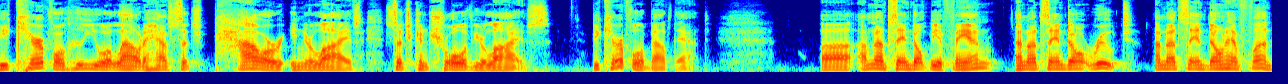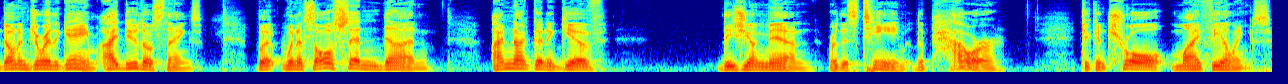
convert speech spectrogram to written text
Be careful who you allow to have such power in your lives, such control of your lives. Be careful about that. Uh, I'm not saying don't be a fan. I'm not saying don't root. I'm not saying don't have fun, don't enjoy the game. I do those things. But when it's all said and done, I'm not going to give these young men or this team the power to control my feelings.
